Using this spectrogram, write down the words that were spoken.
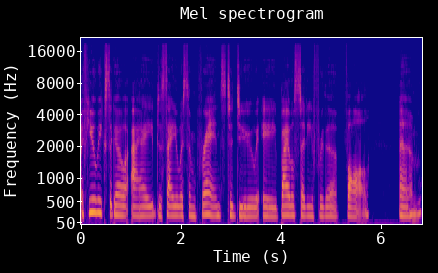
A few weeks ago, I decided with some friends to do a Bible study for the fall. Um,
